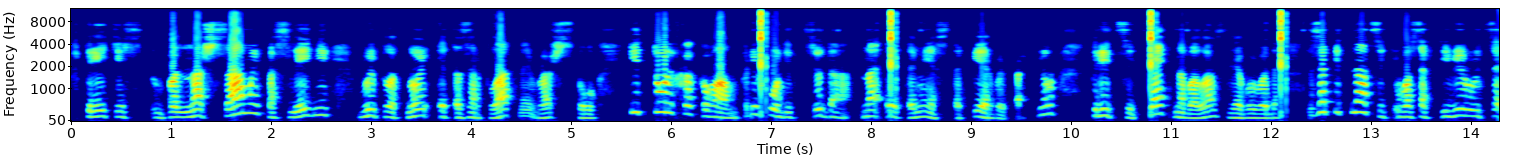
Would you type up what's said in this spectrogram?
в третий, наш самый последний выплатной, это зарплатный ваш стол. И только к вам приходит сюда, на это место, первый партнер, 35 на баланс для вывода. За 15 у вас активируется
